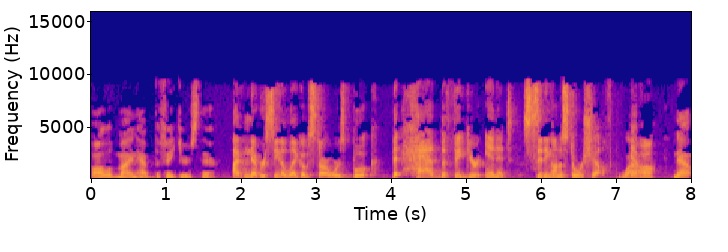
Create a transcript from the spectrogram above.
all of mine have the figures there. I've never seen a Lego Star Wars book that had the figure in it sitting on a store shelf. Wow. Wow. Now,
